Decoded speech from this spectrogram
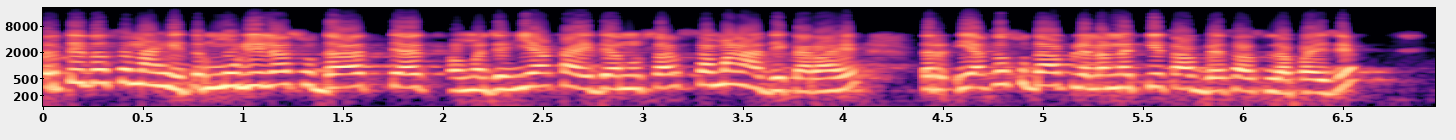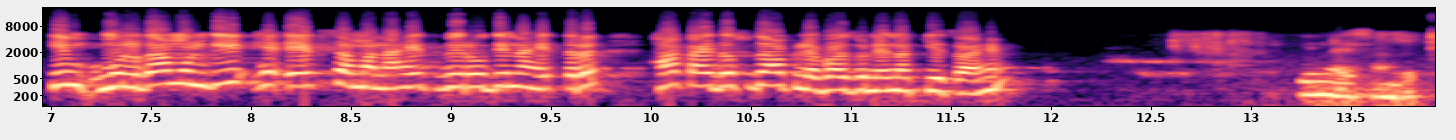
तर ते तसं नाही. तर मुलीला सुद्धा त्या म्हणजे या कायद्यानुसार समान अधिकार आहे. तर याचा सुद्धा आपल्याला नक्कीच अभ्यास असला पाहिजे. की मुलगा मुलगी हे एक समान आहेत विरोधी नाहीत. तर हा कायदा सुद्धा आपल्या बाजूने नक्कीच आहे. हे नाही सांगत.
